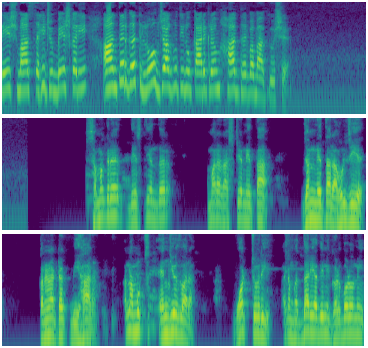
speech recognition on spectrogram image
દેશમાં સહી ઝુંબેશ કરી આ અંતર્ગત લોક જાગૃતિનો કાર્યક્રમ હાથ ધરવામાં આવ્યો છે. સમગ્ર દેશની અંદર અમારા રાષ્ટ્રીય નેતા, જનનેતા રાહુલજીએ કર્ણાટક, બિહાર અને અમુક એનજીઓ દ્વારા વોટ ચોરી અને મતદાર યાદીની ગડબડોની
